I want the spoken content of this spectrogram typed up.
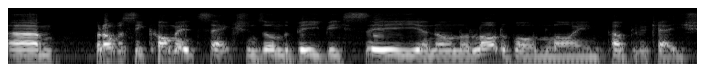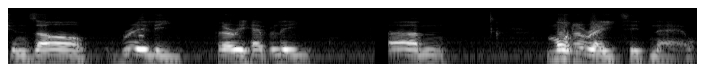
Um, but obviously, comment sections on the BBC and on a lot of online publications are really very heavily um, moderated now.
